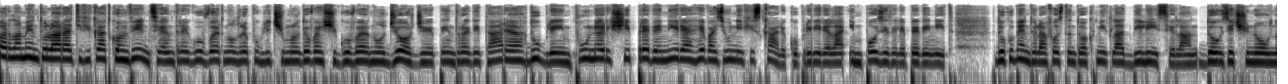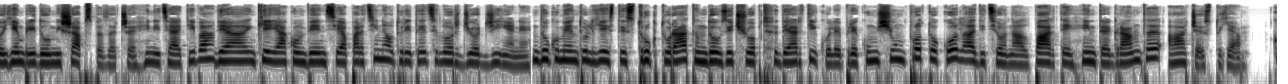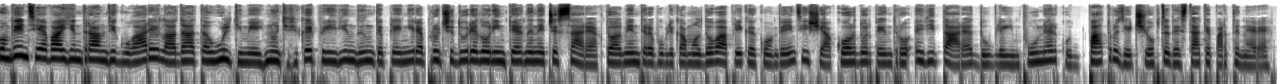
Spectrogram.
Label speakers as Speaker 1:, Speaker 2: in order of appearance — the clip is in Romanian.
Speaker 1: Parlamentul a ratificat convenția între Guvernul Republicii Moldova și Guvernul Georgiei pentru evitarea dublei impuneri și prevenirea evaziunii fiscale cu privire la impozitele pe venit. Documentul a fost întocmit la Tbilisi la 29 noiembrie 2017. Inițiativa de a încheia convenția aparține autorităților georgiene. Documentul este structurat în 28 de articole, precum și un protocol adițional, parte integrantă a acestuia. Convenția va intra în vigoare la data ultimei notificări privind îndeplinirea procedurilor interne necesare. Actualmente, Republica Moldova aplică convenții și acorduri pentru evitarea dublei impuneri cu 48 de state partenere.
